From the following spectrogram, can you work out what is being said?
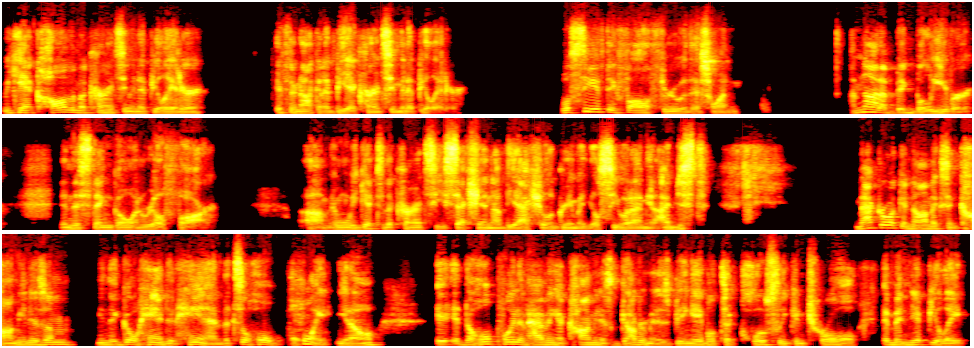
we can't call them a currency manipulator if they're not going to be a currency manipulator. We'll see if they follow through with this one. I'm not a big believer in this thing going real far. Um, and when we get to the currency section of the actual agreement, you'll see what I mean. I'm just macroeconomics and communism. I mean, they go hand in hand. That's the whole point, you know. It, it, the whole point of having a communist government is being able to closely control and manipulate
